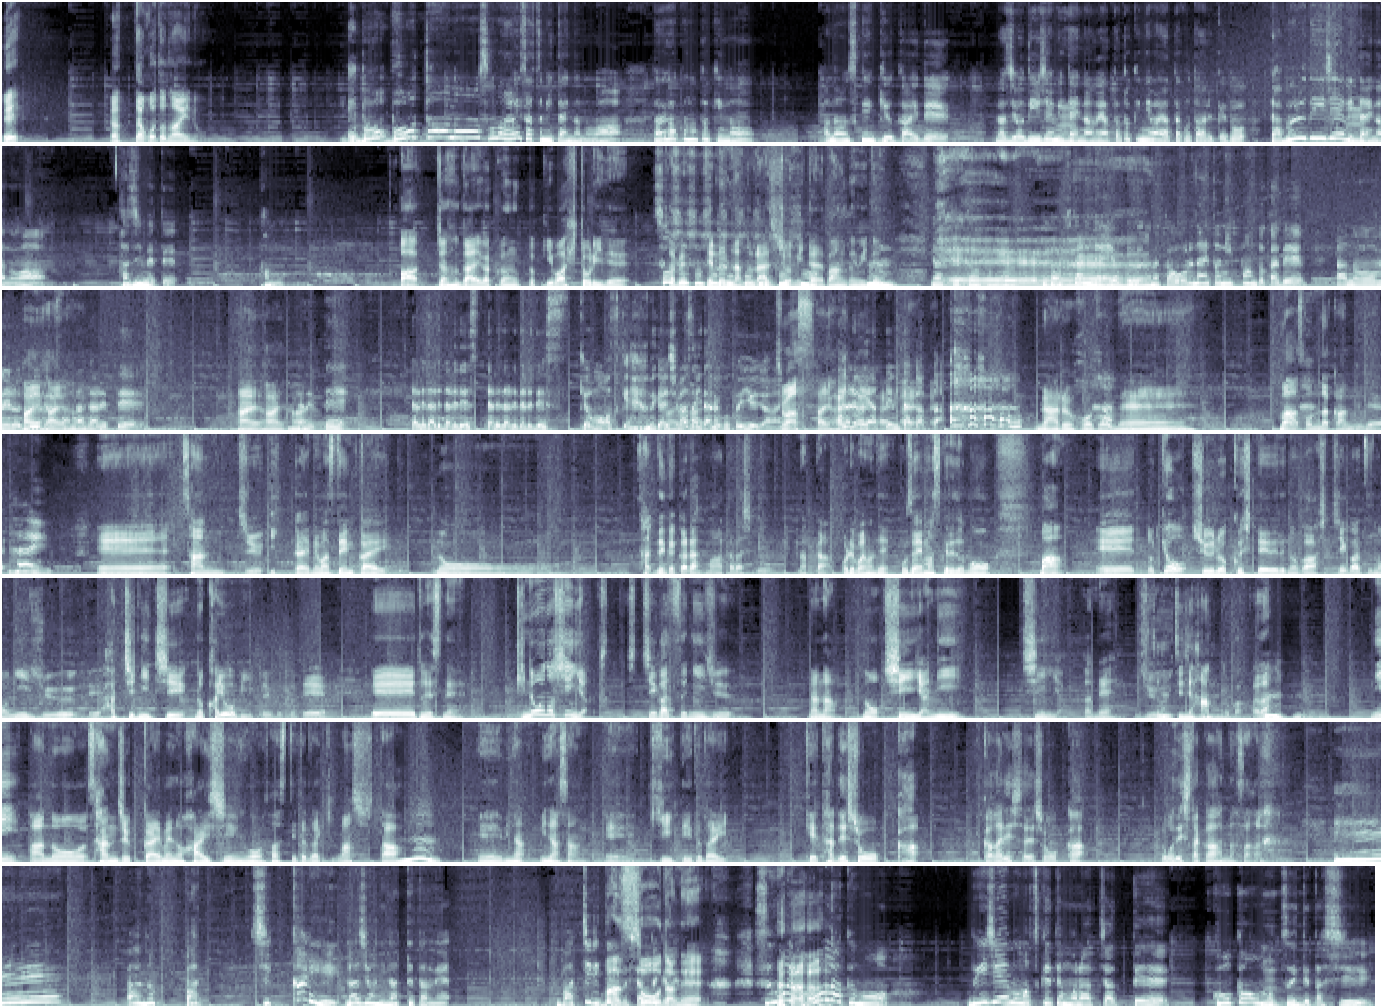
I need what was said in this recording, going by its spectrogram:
え？やったことないの？えぼ冒頭のその挨拶みたいなのは大学の時のアナウンス研究会でラジオ DJ みたいなのやった時にはやったことあるけど、ダブル DJ みたいなのは初めてかも。あじゃあその大学の時は一人で喋ってるなんかラジオみたいな番組みたいな、うん、やってたかも。へー。だから二人でよくなんか「オールナイトニッポン」とかであのメロディーがさ、流れてはいはいはい。流れて「誰々誰です誰々誰です今日もお付き合いお願いします」みたいなこと言うじゃない、します。はいはいはいあれをやってみたかった。なるほどね。まあそんな感じで。はい。えー、31回目。まず前回のさ前回から、まあ、新しくなった「俺バナ」でございますけれどもまあえーっと今日収録しているのが7月の28日の火曜日ということでえーっとですね昨日の深夜7月27の深夜に深夜だね11時半とかかな、うんうんうん。に、あの、30回目の配信をさせていただきました。うん。えーみな、皆さん、えー聞いていただけたでしょうか？いかがでしたでしょうか？どうでしたか？アンナさん。えー、あのばしっかりラジオになってたねバッチリってしちゃったけどそうだね。すごい音楽も BGM もつけてもらっちゃって効果音もついてたし、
